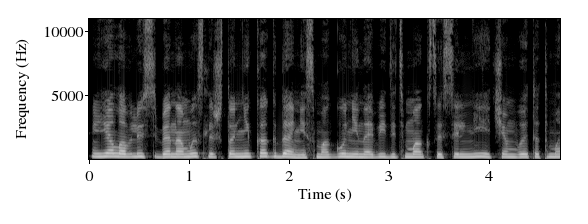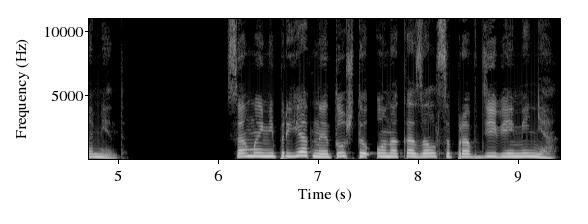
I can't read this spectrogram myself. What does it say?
Я ловлю себя на мысли, что никогда не смогу ненавидеть Макса сильнее, чем в этот момент. Самое неприятное то, что он оказался правдивее меня.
